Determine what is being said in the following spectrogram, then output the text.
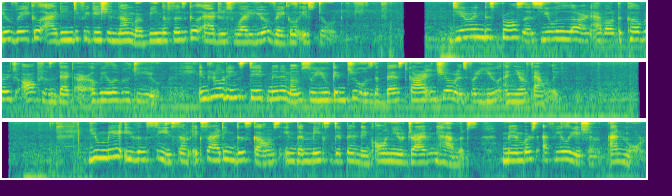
your vehicle identification number being the physical address where your vehicle is stored. During this process, you will learn about the coverage options that are available to you including state minimums so you can choose the best car insurance for you and your family. You may even see some exciting discounts in the mix depending on your driving habits, members affiliation, and more.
